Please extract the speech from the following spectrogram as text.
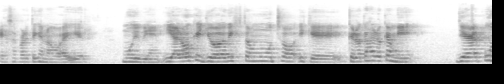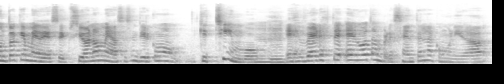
esa práctica no va a ir muy bien. Y algo que yo he visto mucho y que creo que es algo que a mí llega al punto que me decepciona o me hace sentir como que chimbo, es ver este ego tan presente en la comunidad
